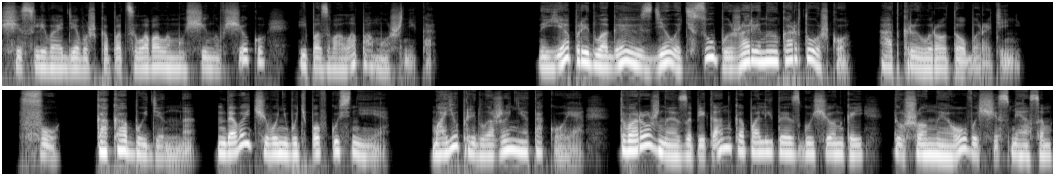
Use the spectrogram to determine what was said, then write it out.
Счастливая девушка поцеловала мужчину в щеку и позвала помощника. «Я предлагаю сделать суп и жареную картошку», — открыл рот оборотень. «Фу, как обыденно. Давай чего-нибудь повкуснее». Мое предложение такое. Творожная запеканка, политая сгущенкой, тушеные овощи с мясом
